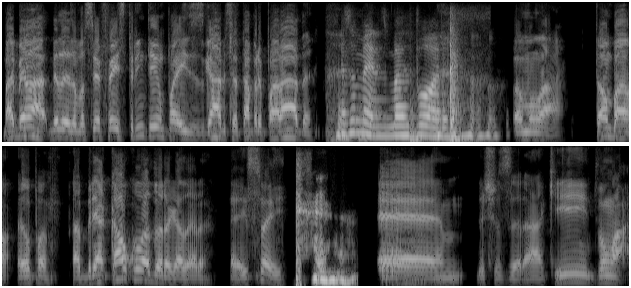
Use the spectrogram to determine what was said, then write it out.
Mas bela- beleza, você fez 31 países. Gabi, você tá preparada? Mais ou menos, mas bora. Vamos lá. Então, opa, abri a calculadora, galera. É isso aí. É, deixa eu zerar aqui. Vamos lá.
